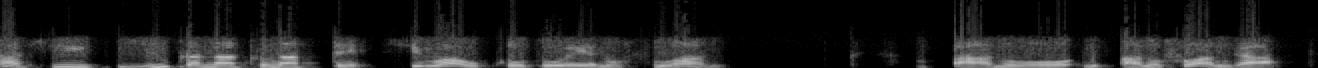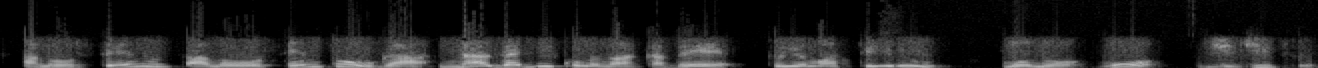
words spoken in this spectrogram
立ち行かなくなってしまうことへの不安あのあの不安があの戦あの戦闘が長引くの中で強まっているものも事実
